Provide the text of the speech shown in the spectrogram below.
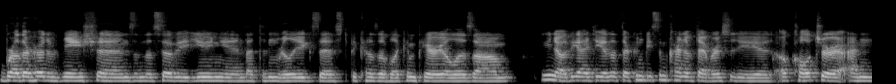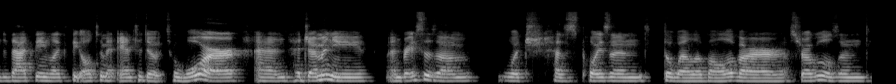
brotherhood of nations and the soviet union that didn't really exist because of like imperialism you know the idea that there can be some kind of diversity of culture and that being like the ultimate antidote to war and hegemony and racism which has poisoned the well of all of our struggles and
